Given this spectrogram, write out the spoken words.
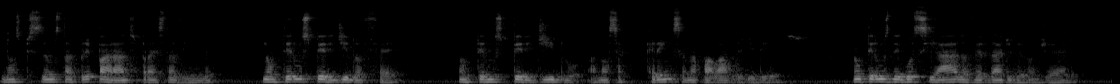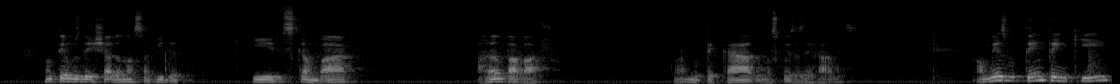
nós precisamos estar preparados para esta vinda, não termos perdido a fé, não termos perdido a nossa crença na palavra de Deus, não termos negociado a verdade do Evangelho, não termos deixado a nossa vida ir escambar, rampa abaixo é? no pecado, nas coisas erradas. Ao mesmo tempo em que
